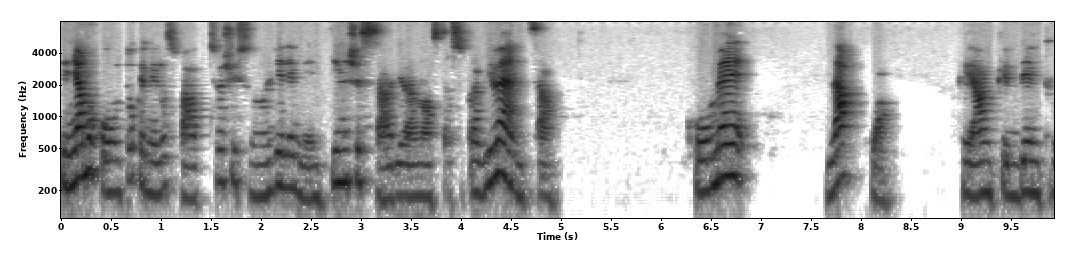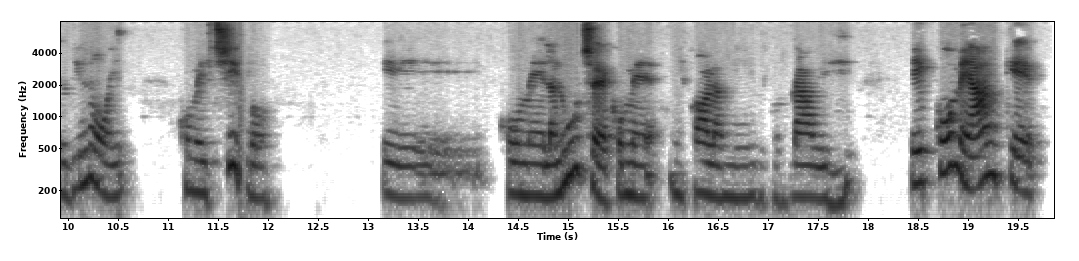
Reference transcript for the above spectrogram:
Teniamo conto che nello spazio ci sono gli elementi necessari alla nostra sopravvivenza, come l'acqua, che è anche dentro di noi, come il cibo, come la luce, come Nicola mi ricordavi, e come anche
